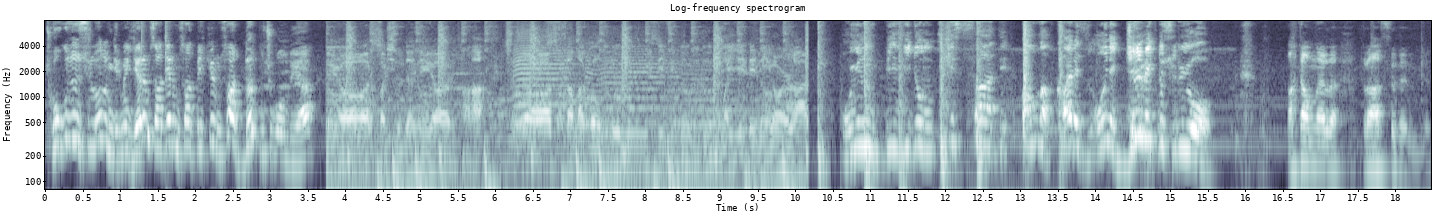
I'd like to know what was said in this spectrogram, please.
Çok uzun sürüyor oğlum girmek. Yarım saat yarım saat bekliyorum. Saat dört buçuk oldu ya. Dönüyor başım dönüyor. Ah salak oldu. Sizi durdurmayı deniyorlar. Oyunun bir videonun 2 saati Allah kahretsin oyuna girmekle sürüyor. Adamları da rahatsız edelim biraz.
